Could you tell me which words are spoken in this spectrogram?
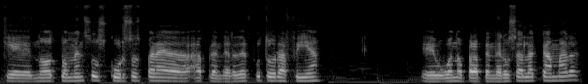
que no tomen sus cursos para aprender de fotografía, eh, bueno, para aprender a usar la cámara,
